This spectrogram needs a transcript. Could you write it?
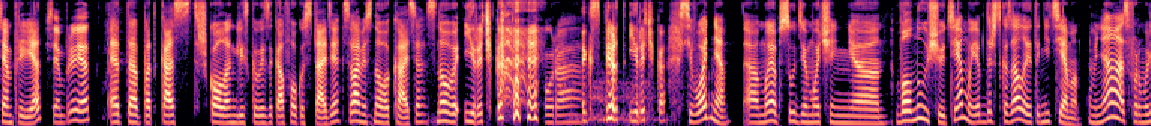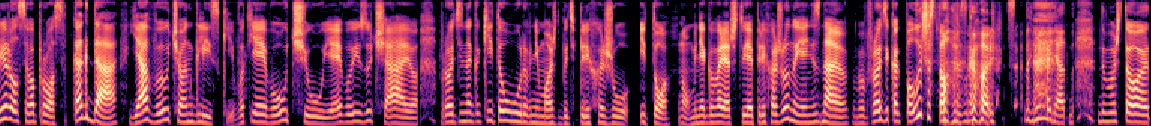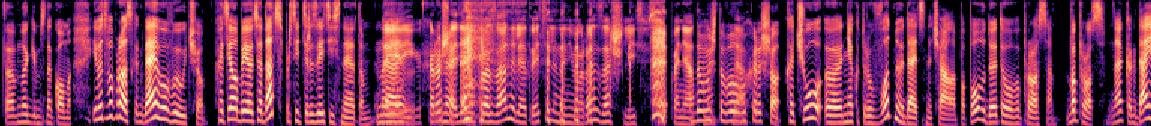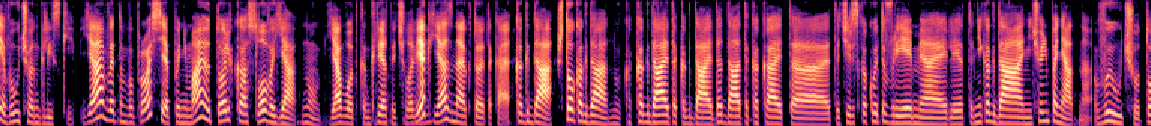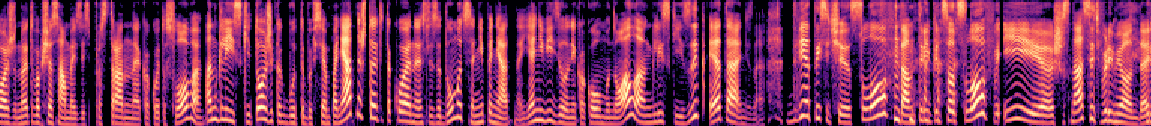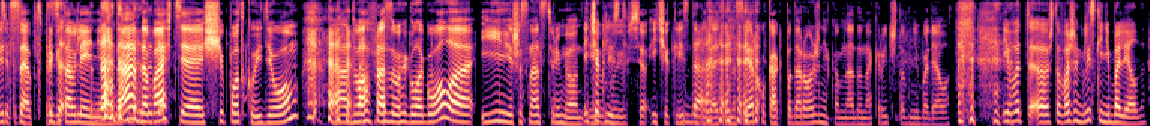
Всем привет. Всем привет. Это подкаст школы английского языка Focus Study. С вами снова Катя, снова Ирочка, Ура. эксперт Ирочка. Сегодня э, мы обсудим очень э, волнующую тему, я бы даже сказала, это не тема. У меня сформулировался вопрос. Когда я выучу английский? Вот я его учу, я его изучаю, вроде на какие-то уровни, может быть, перехожу. И то, ну, мне говорят, что я перехожу, но я не знаю, вроде как получше стало разговаривать, но непонятно. Думаю, что это многим знакомо. И вот вопрос, когда я его выучу? Хотела бы я у тебя дату спросить и разойтись на этом. но Да, я- и хороший да. один вопрос задали, ответили на него, разошлись, все понятно. Думаю, что было Да. бы хорошо. Хочу э, некоторую вводную дать сначала по поводу этого вопроса. Вопрос, да, когда я выучу английский? Я в этом вопросе понимаю только слово «я». Ну, я вот конкретный человек, Мгм. я знаю, кто я такая. Когда? Что когда? Ну, как, когда это когда? Это дата какая-то? Это через какое-то время? Или это никогда? Ничего не понятно. Выучу тоже, но это вообще самое здесь пространное какое-то слово. Английский тоже как будто бы всем понятно, что это такое, но если задуматься, непонятно. Я не видела никакого мануала. Английский язык — это, не знаю, 2000 слов, там 3500 слов и 16 времен, да? типа. Рецепт приготовления, Да, да, да? да, да. Добавьте щепотку идиом, а, два фразовых глагола и 16 времен. И чек-лист. Все, и чек-лист обязательно. Сверху, как подорожником, надо накрыть, чтобы не болело. И вот, э, чтобы ваш английский не болел, да.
